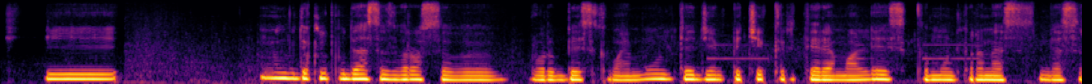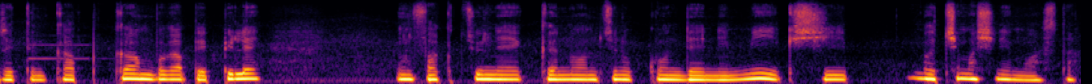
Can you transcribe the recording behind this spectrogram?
Și în videoclipul de astăzi vreau să vă vorbesc mai multe, gen pe ce criterii am ales, că multă lumea mi-a sărit în cap că am băgat pe pile în facțiune, că nu am ținut cont de nimic și... Bă, ce mașină e mă asta?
